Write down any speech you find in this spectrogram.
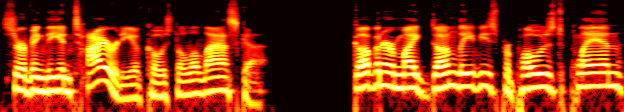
serving the entirety of coastal Alaska. Governor Mike Dunleavy's proposed plan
